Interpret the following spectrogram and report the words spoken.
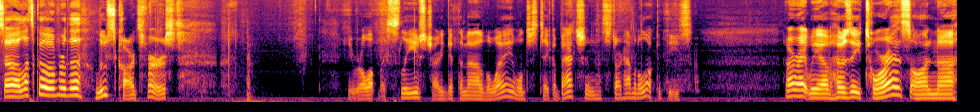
So let's go over the loose cards first. Let me roll up my sleeves, try to get them out of the way. We'll just take a batch and start having a look at these. All right, we have Jose Torres on uh,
